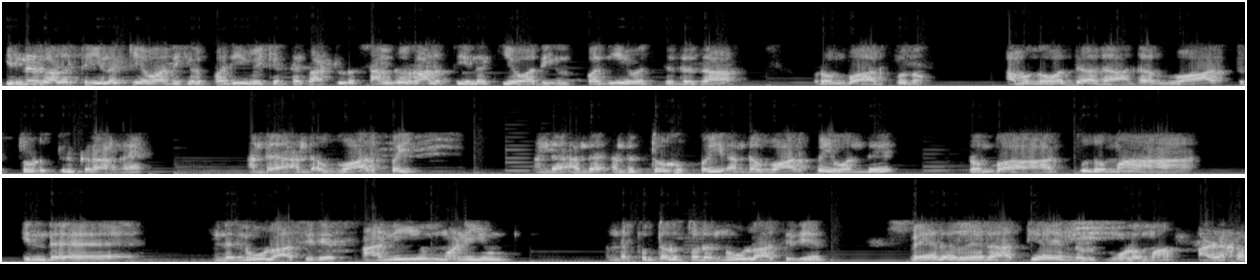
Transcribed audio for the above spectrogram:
இந்த காலத்து இலக்கியவாதிகள் பதிய வைக்கிறத காட்டிலும் சங்க காலத்து இலக்கியவாதிகள் பதிய வைத்தது தான் ரொம்ப அற்புதம். அவங்க வந்து அதை அந்த வார்த்து தொடுத்திருக்கிறாங்க. அந்த அந்த வார்ப்பை அந்த அந்த அந்த தொகுப்பை அந்த வார்ப்பை வந்து ரொம்ப அற்புதமா இந்த இந்த நூல் ஆசிரியர் அணியும் மணியும் அந்த புத்தகத்தோட நூல் ஆசிரியர் வேற வேற அத்தியாயங்கள் மூலமா அழகா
